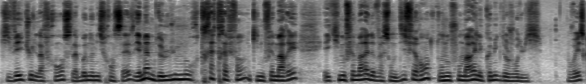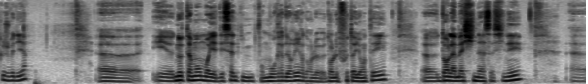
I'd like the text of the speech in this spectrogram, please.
qui, véhicule la France, la bonhomie française. Il y a même de l'humour très très fin qui nous fait marrer et qui nous fait marrer de façon différente dont nous font marrer les comiques d'aujourd'hui. Vous voyez ce que je veux dire? Et notamment, moi, il y a des scènes qui me font mourir de rire dans le, dans le fauteuil hanté, euh, dans la machine à assassiner. Euh,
